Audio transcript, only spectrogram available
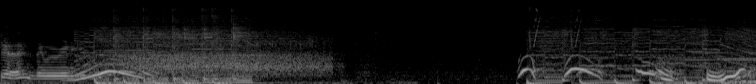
shit, I didn't think we were gonna get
